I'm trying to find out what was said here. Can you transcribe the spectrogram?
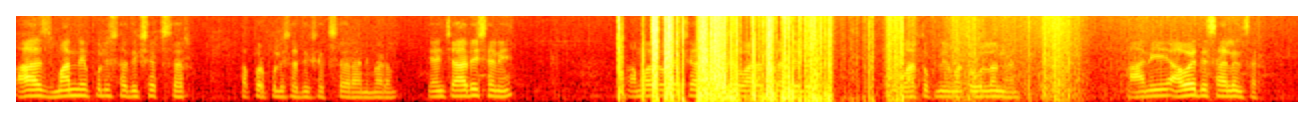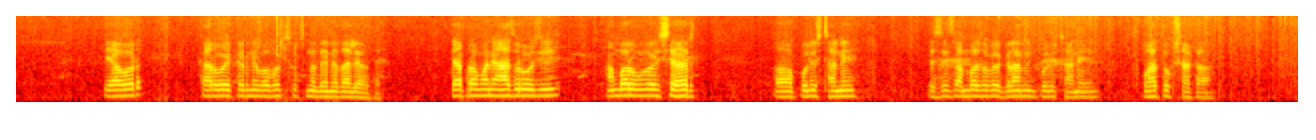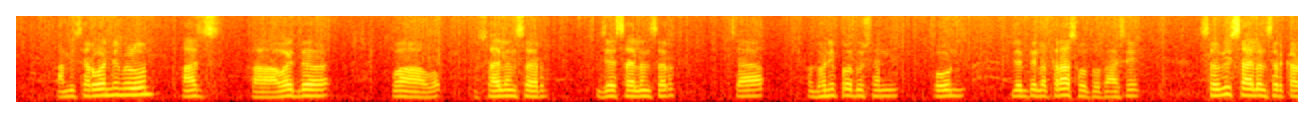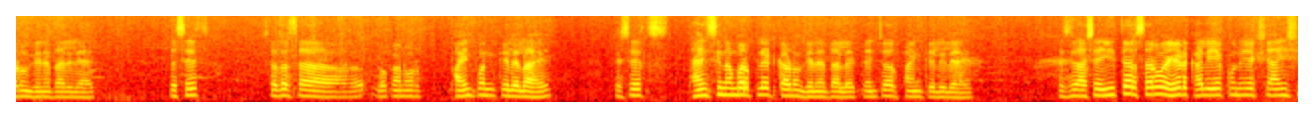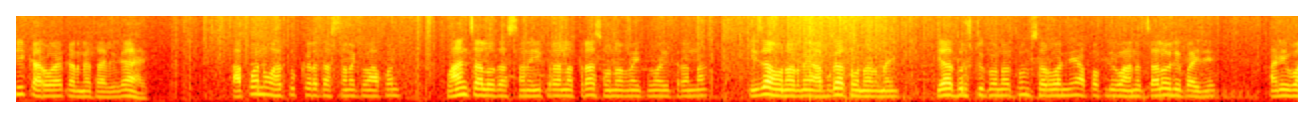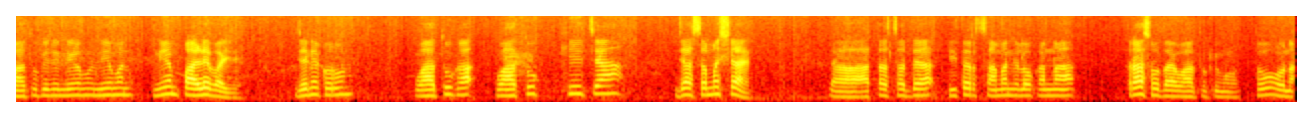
आज मान्य पोलीस अधीक्षक सर अप्पर पोलीस अधीक्षक सर आणि मॅडम यांच्या आदेशाने अंबाजोगाईच्या वाढत चाललेले वाहतूक नियमाचं उल्लंघन आणि अवैध सायलेन्सर यावर कारवाई करण्याबाबत सूचना देण्यात आल्या होत्या. त्याप्रमाणे आज रोजी अंबाजोगाई शहर पोलीस ठाणे तसेच अंबाजोगाई ग्रामीण पोलीस ठाणे वाहतूक शाखा आम्ही सर्वांनी मिळून आज अवैध वा व- सायलेन्सर जे सायलन्सरच्या ध्वनी प्रदूषण होऊन जनतेला त्रास होत होता असे सव्वीस सायलेन्सर काढून घेण्यात आलेले आहेत. तसेच सदर सा लोकांवर फाईन पण केलेला आहे. तसेच फॅन्सी नंबर प्लेट काढून घेण्यात आले त्यांच्यावर फाईन केलेले आहेत. तसेच असे इतर सर्व हेडखाली एकूण एकशे ऐंशी कारवाया करण्यात आलेल्या आहेत. आपण वाहतूक करत असताना किंवा आपण वाहन चालवत असताना इतरांना त्रास होणार नाही किंवा इतरांना इजा होणार नाही अपघात होणार नाही. या दृष्टिकोनातून सर्वांनी आपापली वाहनं चालवली पाहिजे आणि वाहतुकीचे नियम नियमन नियम पाळले पाहिजे. जेणेकरून वाहतूक वाहतुकीच्या ज्या समस्या आहेत आता सध्या इतर सामान्य लोकांना त्रास होत आहे वाहतुकीमुळं तो होणार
